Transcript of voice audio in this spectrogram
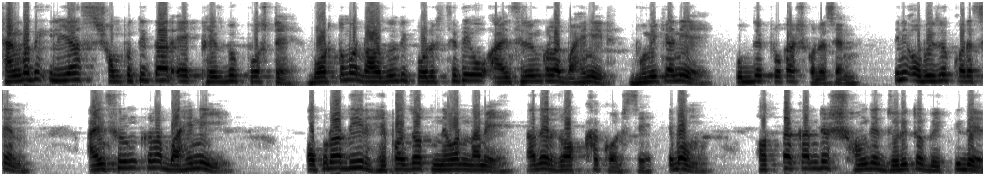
সাংবাদিক ইলিয়াস সম্প্রতি তার এক ফেসবুক পোস্টে বর্তমান রাজনৈতিক পরিস্থিতি ও আইন শৃঙ্খলা বাহিনীর ভূমিকা নিয়ে উদ্বেগ প্রকাশ করেছেন। তিনি অভিযোগ করেছেন আইন শৃঙ্খলা বাহিনী অপরাধীর হেফাজত নেওয়ার নামে তাদের রক্ষা করছে এবং হত্যাকাণ্ডের সঙ্গে জড়িত ব্যক্তিদের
